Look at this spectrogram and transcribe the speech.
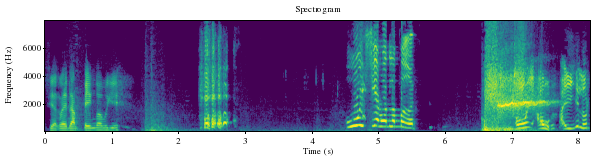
เสียงอะไรดังเป้งวะเมื่อกี้ อุ้ยเชี่ยรถระเบิด โอ้ย เอาไอ้รถ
